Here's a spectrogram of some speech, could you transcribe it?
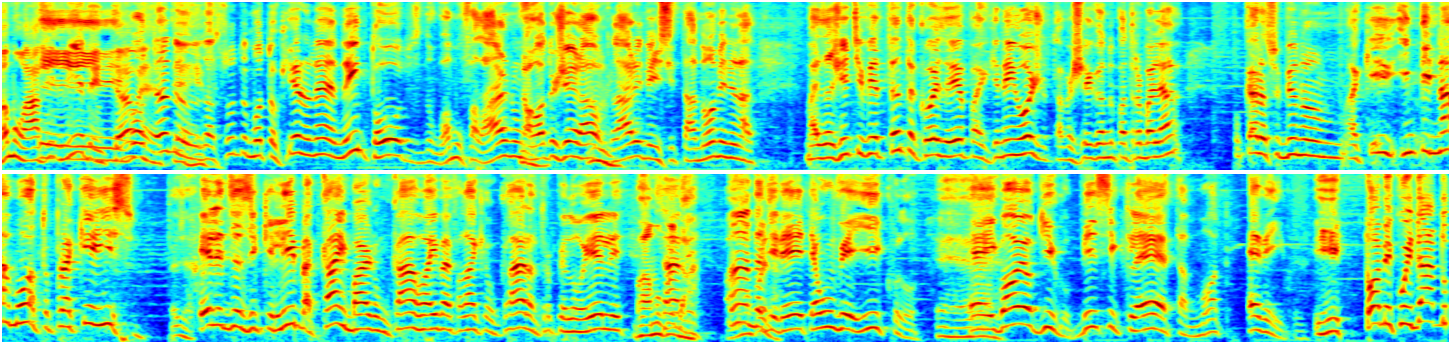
Vamos, a avenida E então. é Voltando aos terrível. assuntos motoqueiro, né? Nem todos, não vamos falar. Hum. modo geral, claro, e nem citar nome nem nada. Mas a gente vê tanta coisa aí, pai, que nem hoje, eu tava chegando para trabalhar, o cara subiu num, aqui, empinar a moto, pra que isso? é. Ele desequilibra, cai embaixo de um carro, aí vai falar que o cara atropelou ele. Vamos sabe? cuidar, vamos Anda cuidar. direito, é um veículo. É. É. igual eu digo, bicicleta, moto, é veículo. E tome cuidado,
